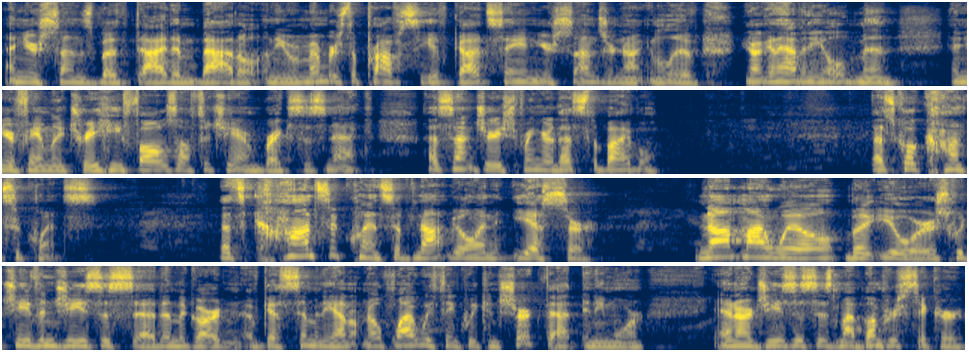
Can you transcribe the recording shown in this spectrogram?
and your sons both died in battle. And he remembers the prophecy of God saying, Your sons are not going to live. You're not going to have any old men in your family tree. He falls off the chair and breaks his neck. That's not Jerry Springer, that's the Bible. That's called consequence. That's consequence of not going, Yes, sir. Not my will, but yours, which even Jesus said in the Garden of Gethsemane. I don't know why we think we can shirk that anymore in our Jesus is my bumper sticker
